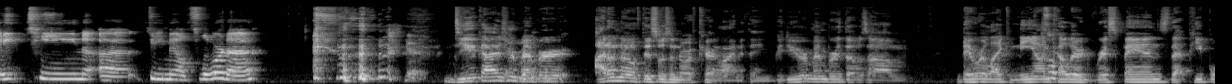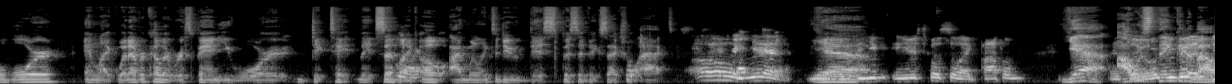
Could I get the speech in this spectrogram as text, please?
18 uh, female Florida. Do you guys remember? I don't know if this was a North Carolina thing, but do you remember those? Um, they were like neon colored wristbands that people wore, and like whatever color wristband you wore, dictate. It said like, Yeah. "Oh, I'm willing to do this specific sexual act." Oh yeah, Yeah. And, you, and you're supposed to like pop them. Yeah, I was thinking about.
